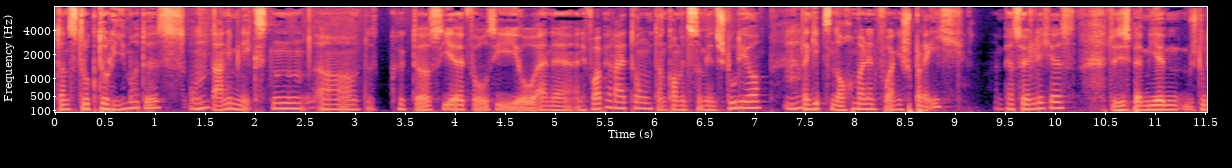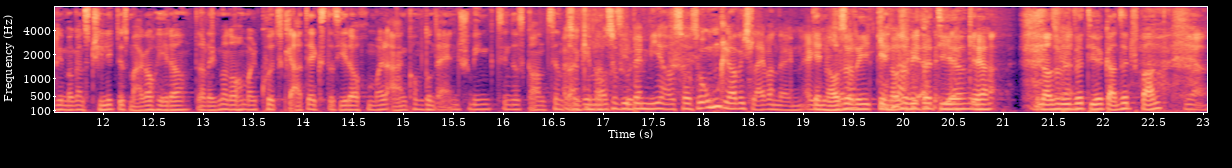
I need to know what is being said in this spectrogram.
dann strukturieren wir das und mhm. dann im nächsten äh, kriegt der CFO, CEO eine, eine Vorbereitung, dann kommen sie zu mir ins Studio, mhm. dann gibt's noch mal ein Vorgespräch, ein persönliches. Das ist bei mir im Studio immer ganz chillig, das mag auch jeder. Da reden wir noch mal kurz Klartext, dass jeder auch mal ankommt und einschwingt in das Ganze. Und also genauso wie bei mir, also so unglaublich leibend ein. Genauso, genauso genau, wie bei dir, ja. Genau. ja. Genauso ja. wie bei dir, ganz entspannt. Ja.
